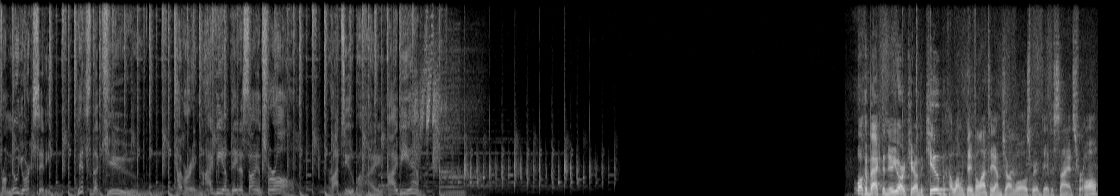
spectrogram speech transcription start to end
From New York City, it's theCUBE. Covering IBM Data Science for All. Brought to you by IBM. Welcome back to New York here on theCUBE. Along with Dave Vellante, I'm John Walls. We're at Data Science for All,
